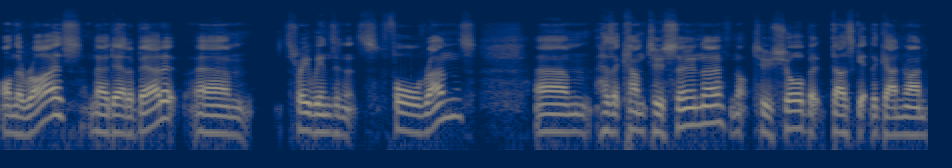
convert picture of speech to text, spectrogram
on the rise, no doubt about it. Um, three wins in its four runs. Um, has it come too soon though? Not too sure, but does get the gun run,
